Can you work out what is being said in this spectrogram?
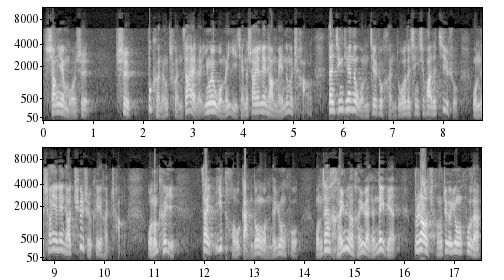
商业模式是不可能存在的，因为我们以前的商业链条没那么长。但今天呢，我们借助很多的信息化的技术，我们的商业链条确实可以很长。我们可以在一头感动我们的用户，我们在很远很远的那边，不知道从这个用户的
